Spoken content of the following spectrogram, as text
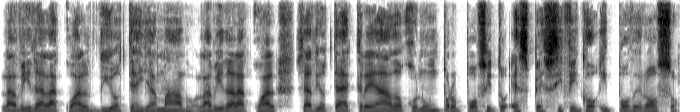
La vida a la cual Dios te ha llamado, la vida a la cual, o Dios te ha creado con un propósito específico y poderoso.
